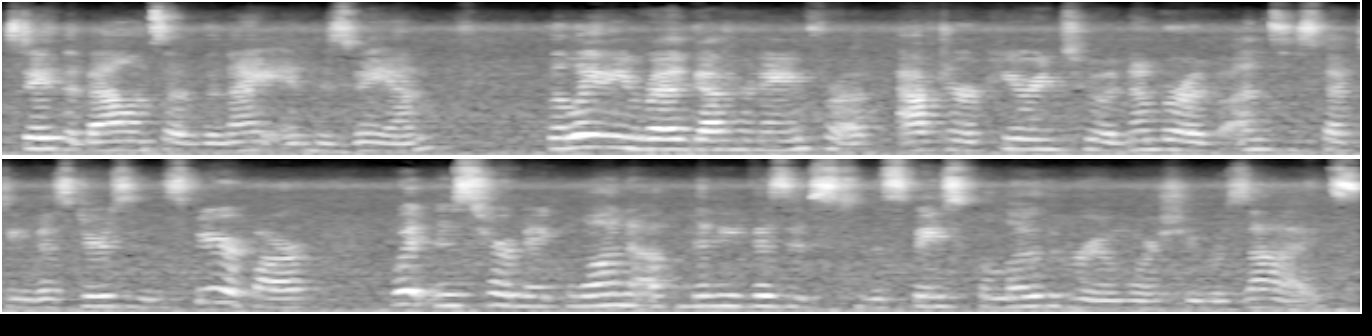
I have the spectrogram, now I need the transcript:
stayed the balance of the night in his van. The lady in red got her name for after appearing to a number of unsuspecting visitors in the spirit bar, witnessed her make one of many visits to the space below the room where she resides.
